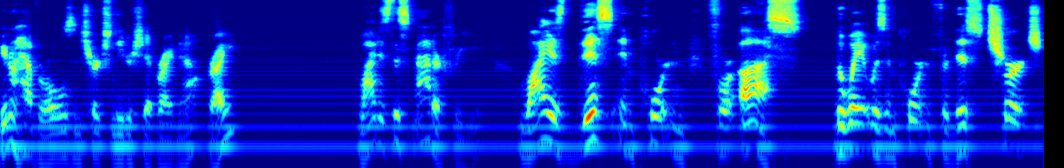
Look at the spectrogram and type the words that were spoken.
You don't have roles in church leadership right now, right? Why does this matter for you? Why is this important for us the way it was important for this church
